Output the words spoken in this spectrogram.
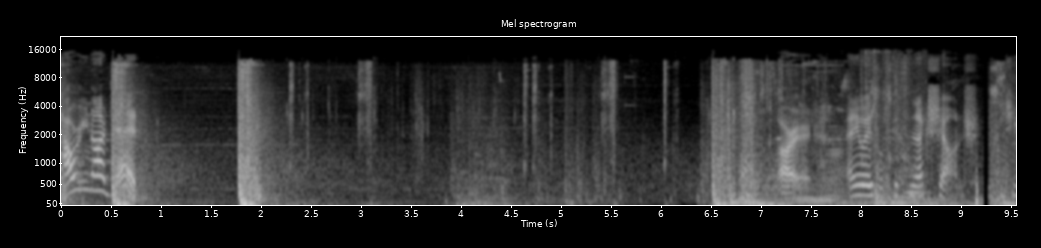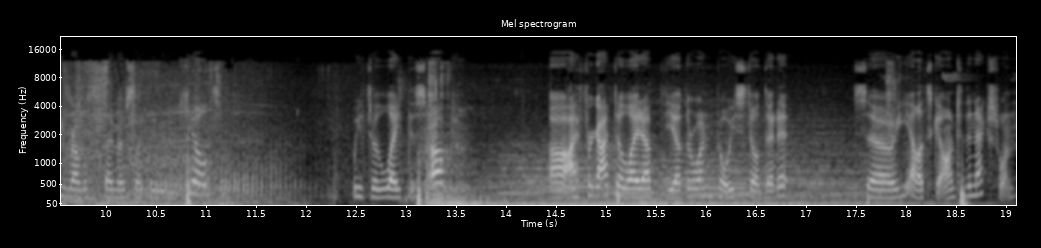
How are you not dead? Alright. Anyways, let's get to the next challenge. Some Team Rebels I most likely will be killed. We have to light this up. Uh, I forgot to light up the other one, but we still did it. So yeah, let's get on to the next one.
